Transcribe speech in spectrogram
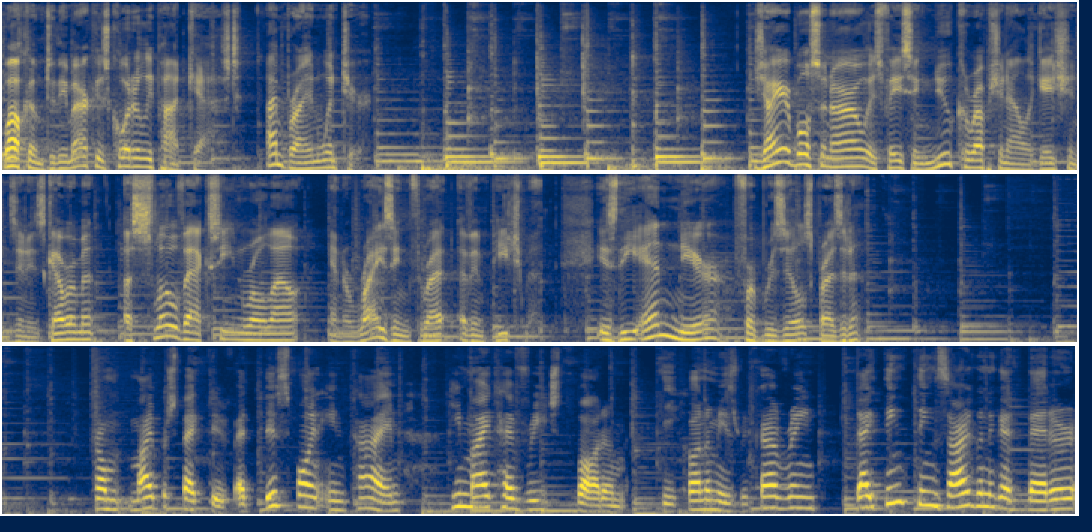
Welcome to the Americas Quarterly Podcast. I'm Brian Winter. Jair Bolsonaro is facing new corruption allegations in his government, a slow vaccine rollout, and a rising threat of impeachment. Is the end near for Brazil's president? From my perspective, at this point in time, he might have reached bottom. The economy is recovering. I think things are going to get better,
